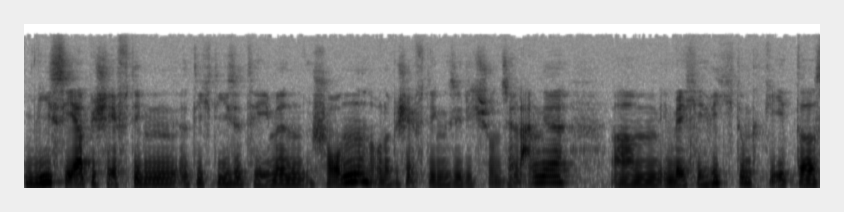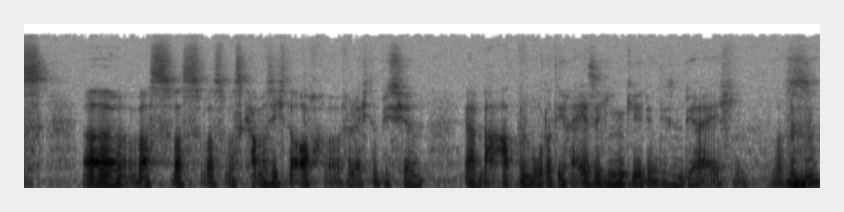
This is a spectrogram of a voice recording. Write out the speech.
wie sehr beschäftigen dich diese Themen schon oder beschäftigen sie dich schon sehr lange? Ähm, in welche Richtung geht das? Äh, was, was, was, was kann man sich da auch äh, vielleicht ein bisschen erwarten, wo da die Reise hingeht in diesen Bereichen? Was, mhm.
